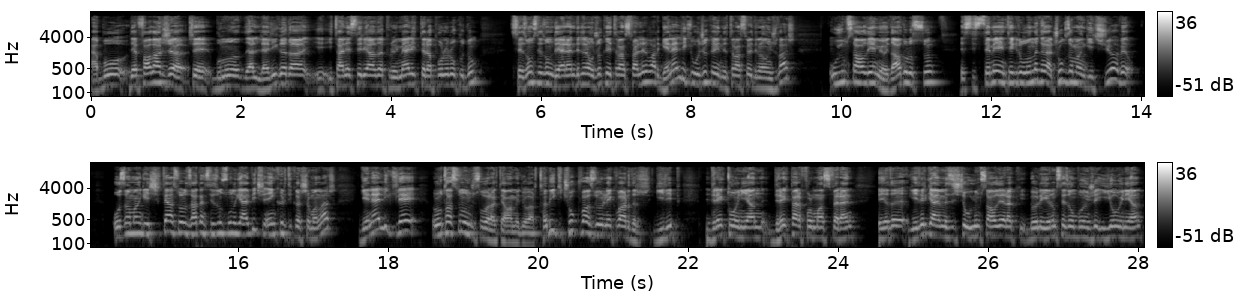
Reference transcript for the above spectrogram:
Yani bu defalarca işte bunu La Liga'da, İtalya Serie A'da, Premier Lig'de raporlar okudum. Sezon sezon değerlendirilen Ocak ayı transferleri var. Genellikle Ocak ayında transfer edilen oyuncular uyum sağlayamıyor. Daha doğrusu e, sisteme entegre olana kadar çok zaman geçiyor ve o zaman geçtikten sonra zaten sezon sonu geldiği için en kritik aşamalar genellikle rotasyon oyuncusu olarak devam ediyorlar. Tabii ki çok fazla örnek vardır. Gelip direkt oynayan, direkt performans veren ya da gelir gelmez işte uyum sağlayarak böyle yarım sezon boyunca iyi oynayan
